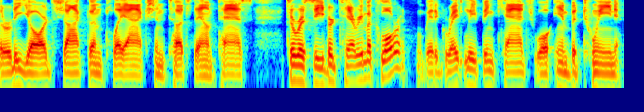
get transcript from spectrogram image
30 yard shotgun play action touchdown pass to receiver Terry McLaurin, who made a great leaping catch while in between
